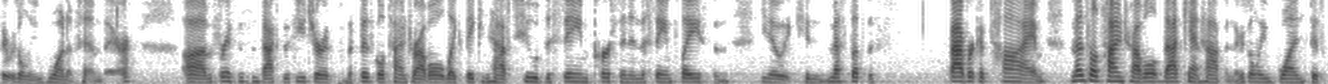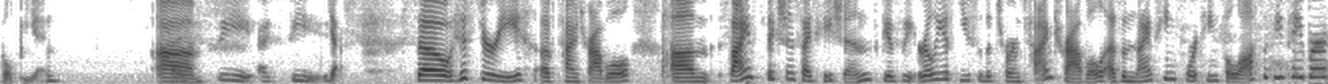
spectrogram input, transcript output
there was only one of him there. Um, for instance, in Back to the Future, the physical time travel, like they can have two of the same person in the same place, and you know it can mess up the fabric of time. Mental time travel, that can't happen. There's only one physical being. I Um, see. I see. Yes. So, history of time travel. Um, Science Fiction Citations gives the earliest use of the term time travel as a 1914 philosophy paper,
